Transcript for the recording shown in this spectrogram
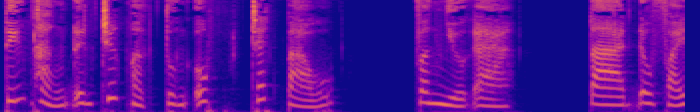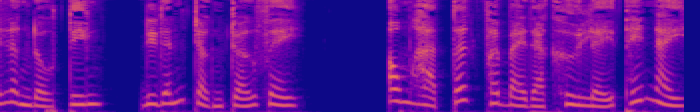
tiến thẳng đến trước mặt Tuân Úc trách bảo, Văn Nhược à, ta đâu phải lần đầu tiên đi đánh trận trở về. Ông hà tất phải bày đặt hư lễ thế này.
